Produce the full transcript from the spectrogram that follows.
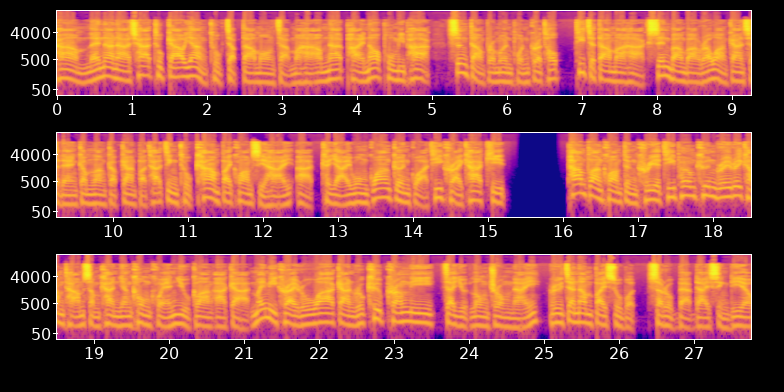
ข้าม และนานาชาติทุกก้าวย่างถูกจับตามองจากมหาอำนาจภายนอกภูมิภาค ซึ่งต่างประเมินผลกระทบ ที่จะตามมาหากเส้นบางๆระหว่างการแสดงกำลังกับการปะทะจริงถูกข้ามไปความเสียหายอาจขยายวงกว้างเกินกว่าที่ใครคาดคิด ท่ามกลางความตึงเครียดที่เพิ่มขึ้นเรื่อยๆคำถามสำคัญยังคงแขวนอยู่กลางอากาศ ไม่มีใครรู้ว่าการรุกคืบครั้งนี้จะหยุดลงตรงไหน หรือจะนำไปสู่บทสรุปแบบใดสิ่งเดียว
